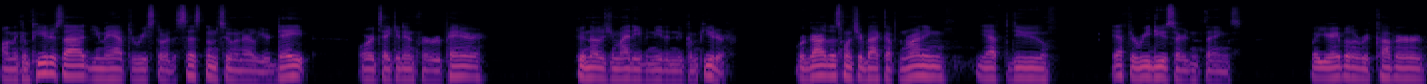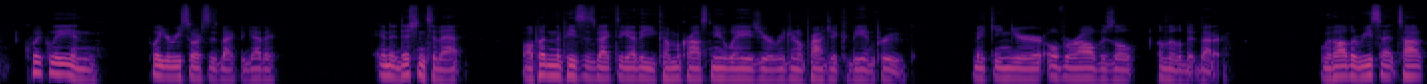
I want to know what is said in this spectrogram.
On the computer side, you may have to restore the system to an earlier date or take it in for repair. Who knows, you might even need a new computer. Regardless, once you're back up and running, you have to do you have to redo certain things, but you're able to recover quickly and pull your resources back together. In addition to that, while putting the pieces back together, you come across new ways your original project could be improved, making your overall result a little bit better. With all the reset talk,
